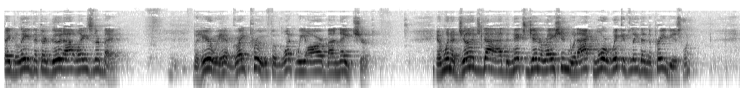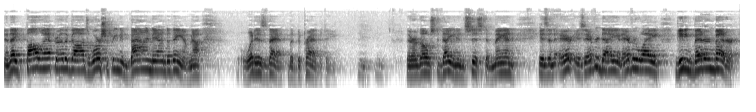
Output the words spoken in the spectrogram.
they believe that their good outweighs their bad. But here we have great proof of what we are by nature. And when a judge died, the next generation would act more wickedly than the previous one. And they'd follow after other gods, worshiping and bowing down to them. Now, what is that but depravity? There are those today who insist that man is, an, er, is every day in every way getting better and better.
